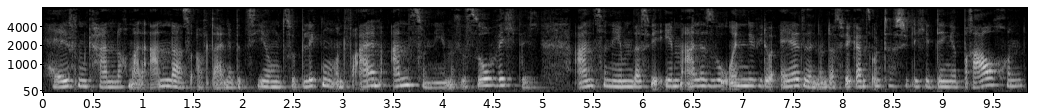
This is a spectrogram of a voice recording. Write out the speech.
helfen kann, nochmal anders auf deine Beziehungen zu blicken und vor allem anzunehmen. Es ist so wichtig, anzunehmen, dass wir eben alle so individuell sind und dass wir ganz unterschiedliche Dinge brauchen,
